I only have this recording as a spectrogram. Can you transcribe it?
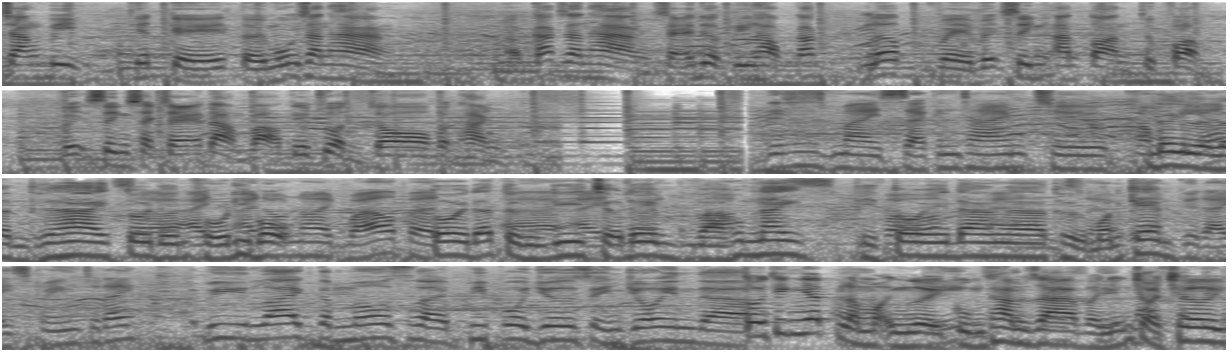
trang bị thiết kế tới mỗi gian hàng. Các gian hàng sẽ được đi học các lớp về vệ sinh an toàn thực phẩm, vệ sinh sạch sẽ đảm bảo tiêu chuẩn cho vận hành. Đây là lần thứ hai tôi đến phố đi bộ. Tôi đã từng đi chợ đêm và hôm nay thì tôi đang à, thử món kem. Tôi thích nhất là mọi người cùng tham gia vào những trò chơi,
